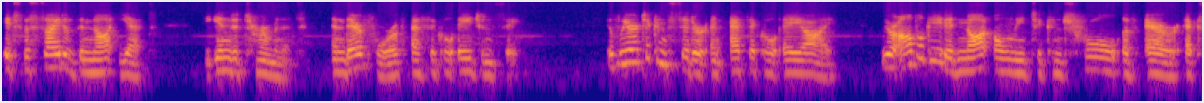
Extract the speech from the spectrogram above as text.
It's the site of the not yet, the indeterminate, and therefore of ethical agency. If we are to consider an ethical AI, we are obligated not only to control of error ex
